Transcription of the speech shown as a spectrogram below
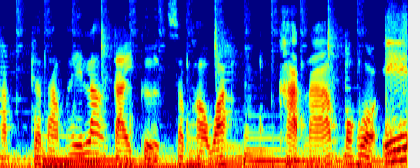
ครับจะทำให้ร่างกายเกิดสภาวะขาดน้ำบางคนบอกเอ๊ะ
